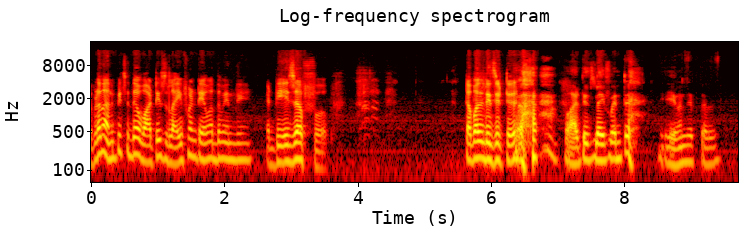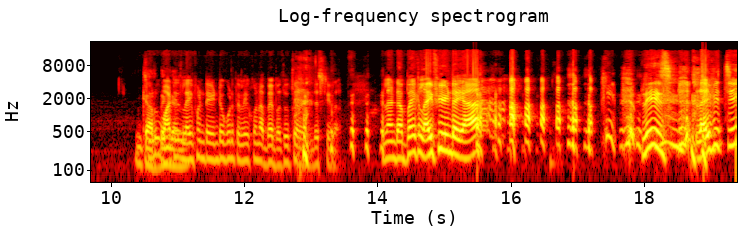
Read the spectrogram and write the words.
ఎప్పుడైనా అనిపించిందా వాట్ ఈజ్ లైఫ్ అంటే ఏమర్థమైంది? At the age of double digit what is life అంటే ఏమని చెప్తారు? ఇంకా వాట్ ఈజ్. లైఫ్ అంటే ఏంటో కూడా తెలియకుండా అబ్బాయి బతుకుతాడు ఇండస్ట్రీలో ఇలాంటి అబ్బాయికి లైఫ్ అయ్యా ప్లీజ్ లైఫ్ ఇచ్చి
